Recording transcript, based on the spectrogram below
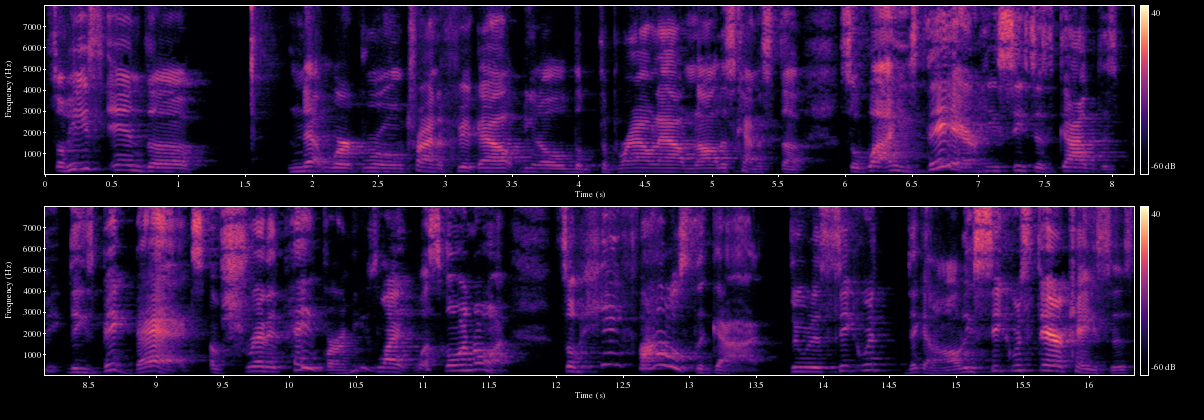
So he's in the network room trying to figure out, you know, the, the brown out and all this kind of stuff. So while he's there, he sees this guy with this, these big bags of shredded paper, and he's like, "What's going on?" So he follows the guy through the secret, they got all these secret staircases,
